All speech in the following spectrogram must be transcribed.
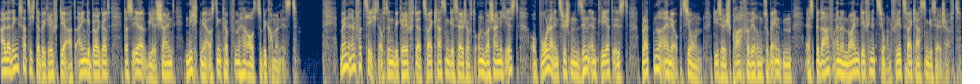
Allerdings hat sich der Begriff derart eingebürgert, dass er, wie es scheint, nicht mehr aus den Köpfen herauszubekommen ist. Wenn ein Verzicht auf den Begriff der Zweiklassengesellschaft unwahrscheinlich ist, obwohl er inzwischen sinnentleert ist, bleibt nur eine Option, diese Sprachverwirrung zu beenden. Es bedarf einer neuen Definition für die Zweiklassengesellschaft.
